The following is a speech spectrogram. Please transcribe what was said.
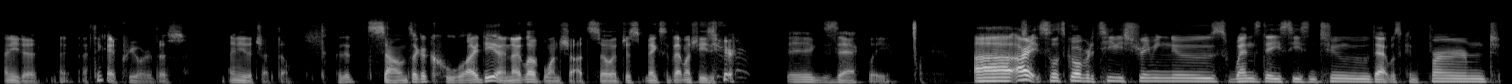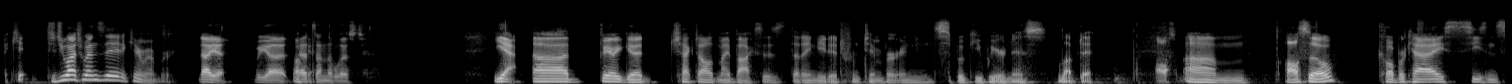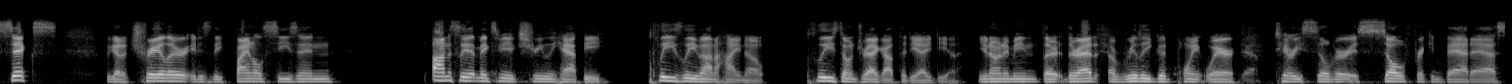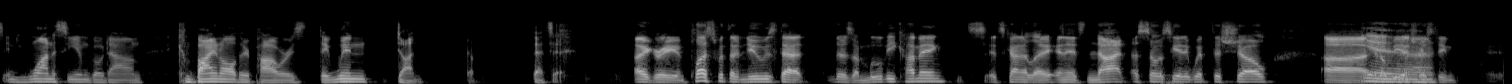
I need to. I, I think I pre-ordered this. I need to check though, because it sounds like a cool idea, and I love one shots, so it just makes it that much easier. Exactly. Uh, all right, so let's go over to TV streaming news. Wednesday season two that was confirmed. I can't. Did you watch Wednesday? I can't remember. Not yet. We got Okay. that's on the list. Yeah, uh, very good. Checked all of my boxes that I needed from Tim Burton and spooky weirdness. Loved it. Awesome. Um, also, Cobra Kai season six. We got a trailer. It is the final season. Honestly, that makes me extremely happy. Please leave on a high note. Please don't drag out the idea. You know what I mean? They're they're at a really good point where Yeah. Terry Silver is so freaking badass, and you want to see him go down. Combine all their powers. They win. Done. Yep. That's it. I agree. And plus, with the news that there's a movie coming, it's it's kind of like, and it's not associated with this show. Uh, It'll be Yeah.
